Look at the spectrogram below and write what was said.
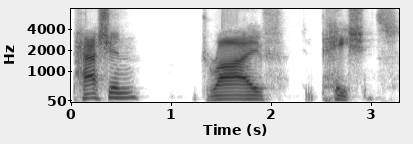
Passion, drive, and patience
